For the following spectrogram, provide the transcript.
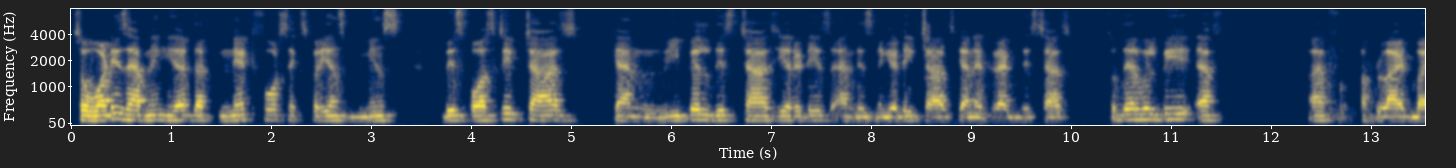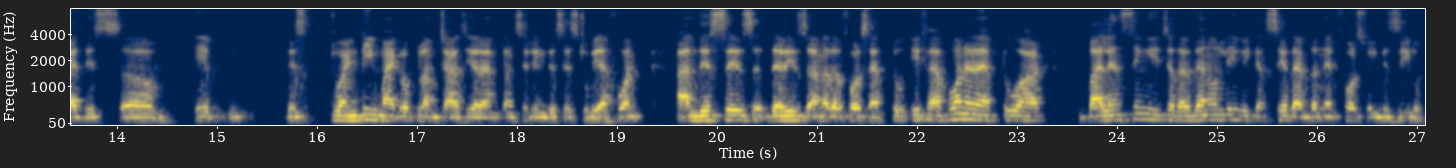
So what is happening here? That net force experience means this positive charge can repel this charge, here it is, and this negative charge can attract this charge. So there will be F, F applied by this um, A, this 20 microcoulomb charge here. I'm considering this is to be F1. And this is, there is another force F2. If F1 and F2 are balancing each other, then only we can say that the net force will be zero.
